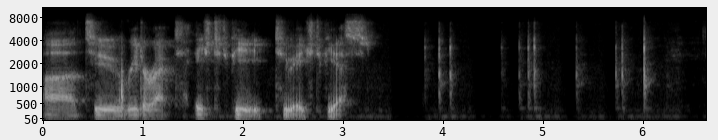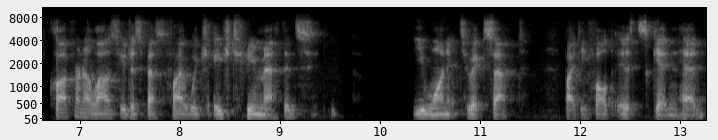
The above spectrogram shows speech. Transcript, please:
uh, to redirect HTTP to HTTPS. CloudFront allows you to specify which HTTP methods you want it to accept. By default, it's get and head.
